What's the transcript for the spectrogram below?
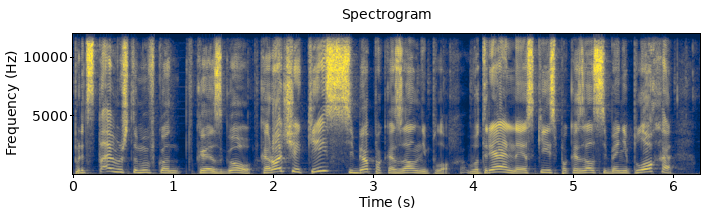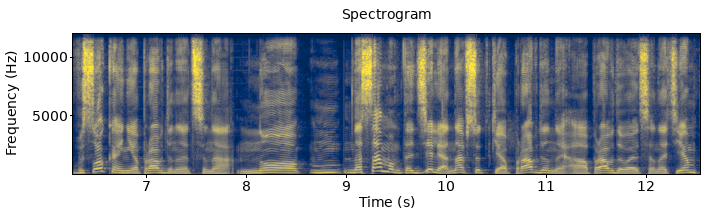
представим, что мы в, в CSGO. Короче, кейс себя показал неплохо. Вот реально, S-кейс показал себя неплохо. Высокая неоправданная цена но на самом-то деле она все-таки оправданная, а оправдывается она тем,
